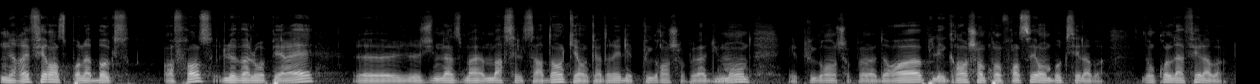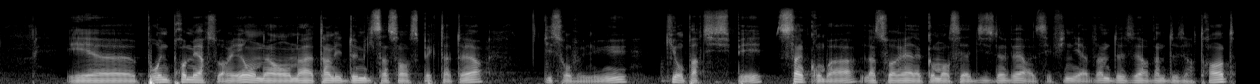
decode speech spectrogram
une référence pour la boxe en France, le Valois-Perret, le, gymnase Marcel Sardan qui a encadré les plus grands championnats du monde, les plus grands championnats d'Europe, les grands champions français ont boxé là-bas. Donc on l'a fait là-bas. Et euh, pour une première soirée, on a, atteint les 2500 spectateurs qui sont venus qui ont participé. Cinq combats. La soirée, elle a commencé à 19h, elle s'est finie à 22h, 22h30.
